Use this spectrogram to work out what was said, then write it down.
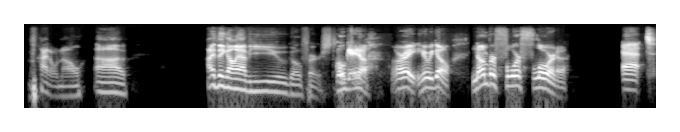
I don't know. Uh, I think I'll have you go first. Go Gator. All right, here we go. Number four, Florida, at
